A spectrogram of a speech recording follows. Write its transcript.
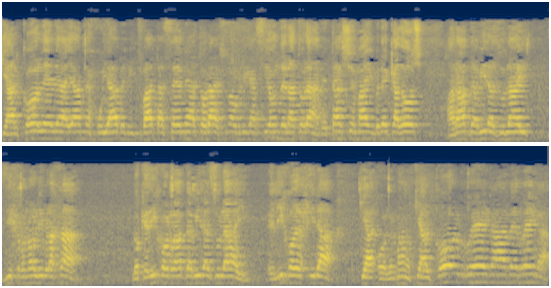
que alcohol le haya mejuyab mitzvat aseme a Torah, es una obligación de la Torah. Betashemaim brekadosh, Arab David Azulay, Zichronol Ibrahá. Lo que dijo Rab David Azulay, el hijo del Jirá, que, o el hermano, que alcohol rega, berrega,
